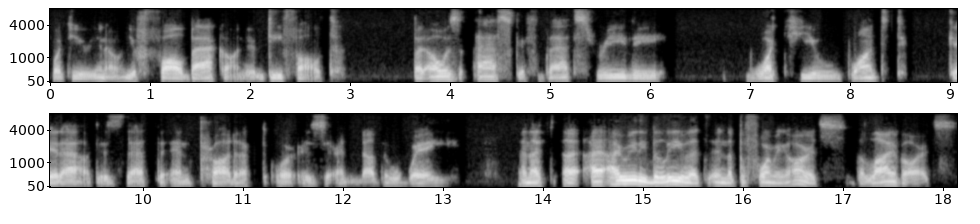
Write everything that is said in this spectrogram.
what you, you know, you fall back on, your default. But always ask if that's really what you want to get out. Is that the end product or is there another way? And I, I, I really believe that in the performing arts, the live arts,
